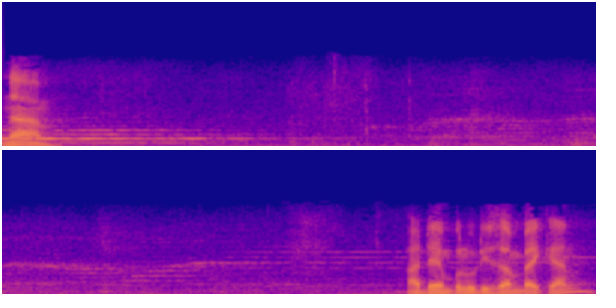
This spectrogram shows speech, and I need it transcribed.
Nah. Ada yang perlu disampaikan?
